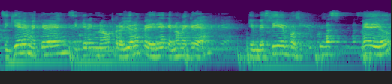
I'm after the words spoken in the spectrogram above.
si quieren me creen, si quieren no, pero yo les pediría que no me crean, que investiguen por sus propios medios,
